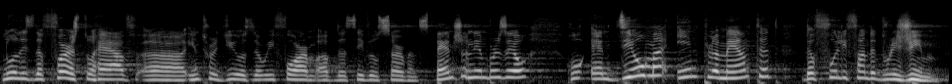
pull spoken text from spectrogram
Lula is the first to have uh, introduced the reform of the civil servants pension in Brazil, who, and Dilma implemented the fully funded regime.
